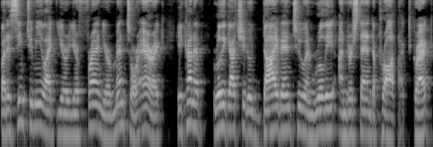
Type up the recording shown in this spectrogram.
but it seemed to me like your your friend your mentor eric he kind of really got you to dive into and really understand the product correct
